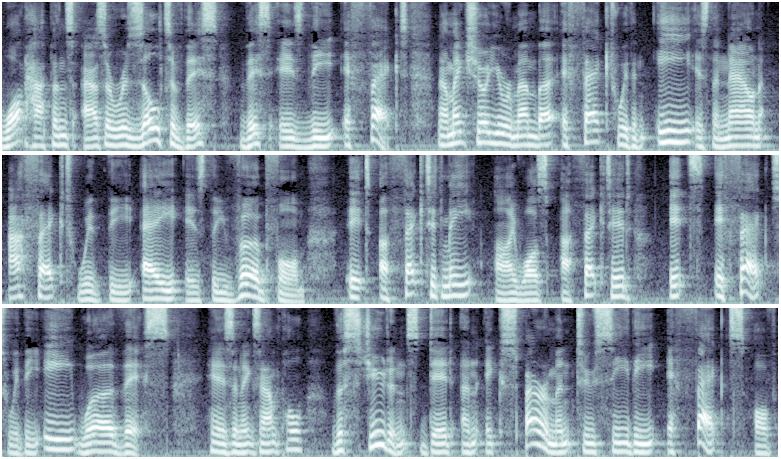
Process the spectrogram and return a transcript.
what happens as a result of this. This is the effect. Now make sure you remember effect with an E is the noun, affect with the A is the verb form. It affected me, I was affected. Its effects with the E were this. Here's an example the students did an experiment to see the effects of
